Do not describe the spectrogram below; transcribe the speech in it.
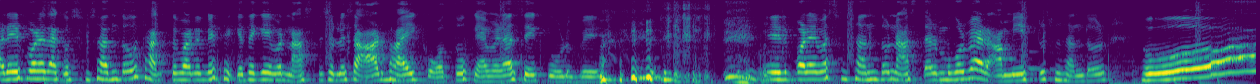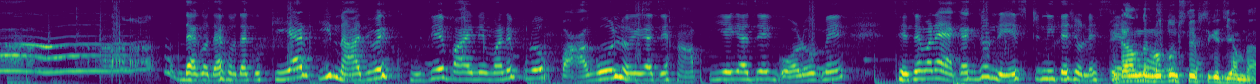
আর এরপরে দেখো সুশান্তও থাকতে পারেনি থেকে থেকে এবার নাচতে চলেছে। আর ভাই কত ক্যামেরা সে করবে। এরপরে এবার সুশান্ত নাচতে আরম্ভ করবে আর আমি একটু সুশান্তর হো দেখো দেখো দেখো কে আর কি নাচবে খুঁজে পায়নি মানে পুরো পাগল হয়ে গেছে হাঁপিয়ে গেছে গরমে। শেষে মানে এক একজন রেস্ট নিতে চলে এসছে এটা আমাদের নতুন স্টেপ শিখেছি আমরা।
